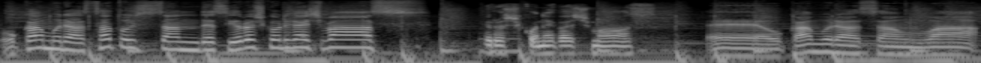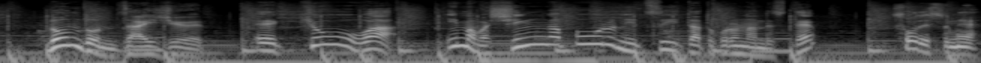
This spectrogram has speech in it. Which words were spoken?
岡村聡さんですよろしくお願いしますよろしくお願いします。えー岡村さんはロンドン在住、えー今日は今はシンガポールに着いたところなんですって？そうですね。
